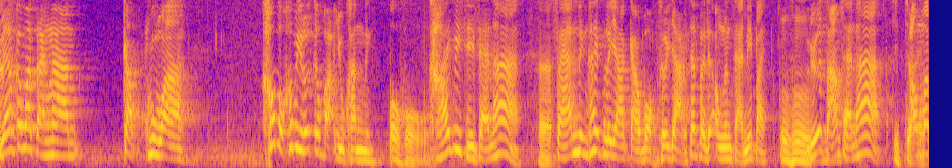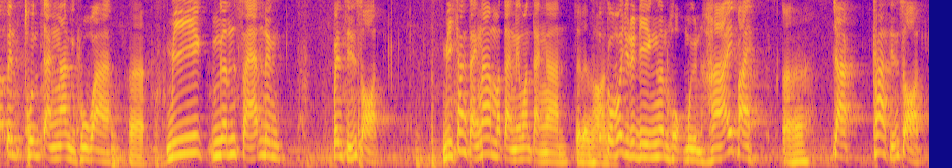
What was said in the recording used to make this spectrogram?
แล้วก็มาแต่งงานกับครูวาเขาบอกเขามีรถกระบะอยู่คันหนึ่งโอ้โหขายไปสี่แสนห้าฮะแสนหนึ่งให้ภรรยาเก่าบอกเธออยากฉันไปเลยเอาเงินแสนนี้ไปอื้อหือเหลือสามแสนห้าจิตใจเอามาเป็นทุนแต่งงานกับครูวาฮะมีเงินแสนหนึ่งเป็นสินสอด มีช่างแต่งหน้ามาแต่งในวันแต่งงานเจริญพรปรากฏว่าอยู่ดีๆเงินหกหมื่นหายไปอ่าฮะจากค่าสินสอดอืม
